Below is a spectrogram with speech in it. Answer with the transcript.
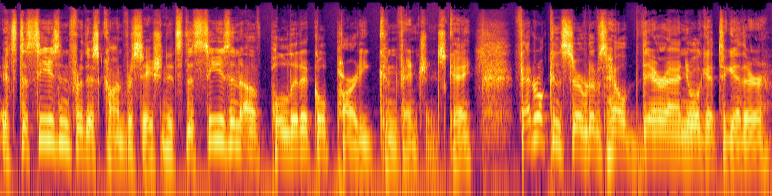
It's the season for this conversation. It's the season of political party conventions, okay? Federal conservatives held their annual get together,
